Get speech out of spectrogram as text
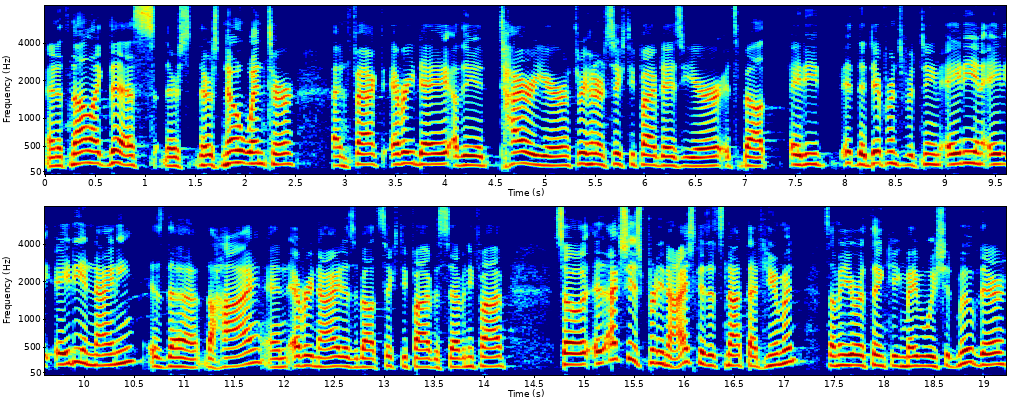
And it's not like this. There's, there's no winter. In fact, every day of the entire year, 365 days a year, it's about 80. The difference between 80 and 80, 80 and 90 is the, the high, and every night is about 65 to 75. So it actually is pretty nice because it's not that humid. Some of you are thinking maybe we should move there.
